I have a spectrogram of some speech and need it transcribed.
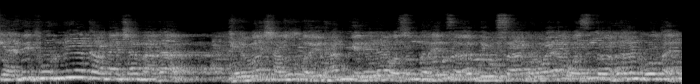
कॅलिफोर्निया करण्याच्या नादात हिरवा शालू परिधान केलेल्या वसुंधरेचं दिवसा ढवळ्या वस्त्रहरण होत आहे.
